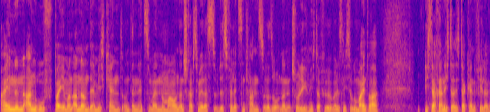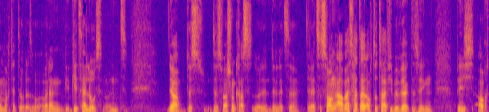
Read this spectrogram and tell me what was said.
einen Anruf bei jemand anderem, der mich kennt, und dann hättest du meine Nummer und dann schreibst du mir, dass du das verletzend fandst oder so. Und dann entschuldige ich mich dafür, weil es nicht so gemeint war. Ich sage ja nicht, dass ich da keine Fehler gemacht hätte oder so, aber dann geht's halt los. Und ja, das, das war schon krass, so der, der, letzte, der letzte Song, aber es hat halt auch total viel bewirkt, deswegen bin ich auch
